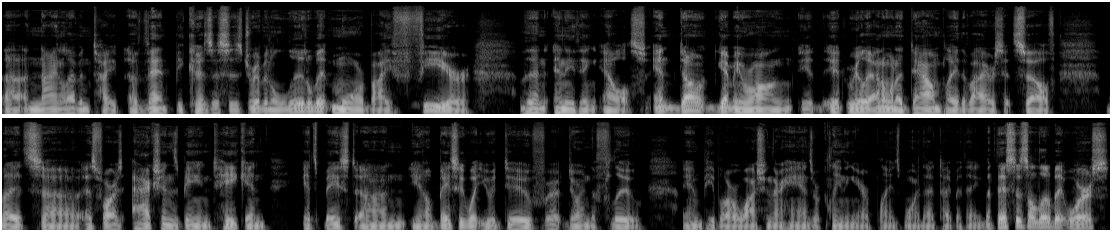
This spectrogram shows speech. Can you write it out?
uh, a 9 11 type event, because this is driven a little bit more by fear than anything else. And don't get me wrong, it, it really, I don't want to downplay the virus itself, but it's, uh, as far as actions being taken, it's based on, you know, basically what you would do for during the flu and people are washing their hands or cleaning airplanes more, that type of thing. But this is a little bit worse.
